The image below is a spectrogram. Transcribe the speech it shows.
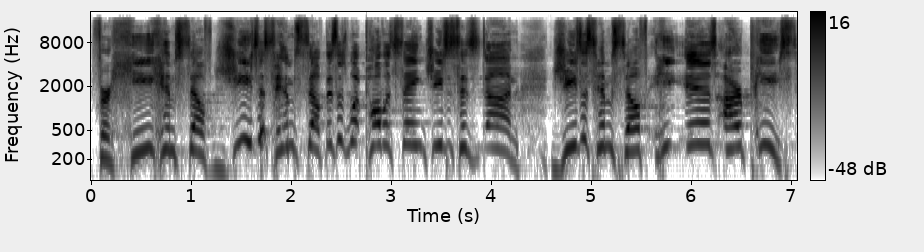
For he himself, Jesus himself, this is what Paul is saying Jesus has done. Jesus himself, he is our peace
